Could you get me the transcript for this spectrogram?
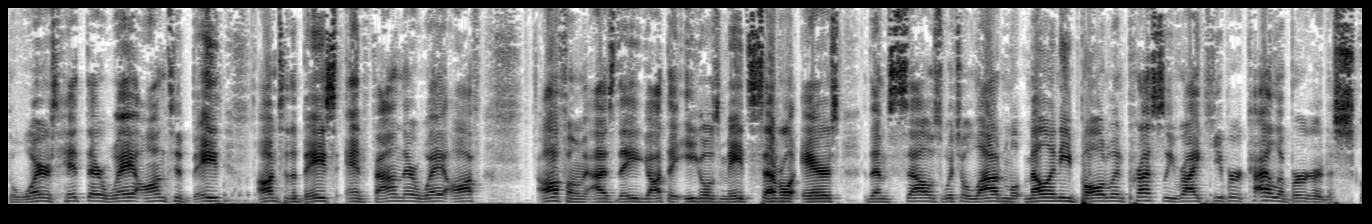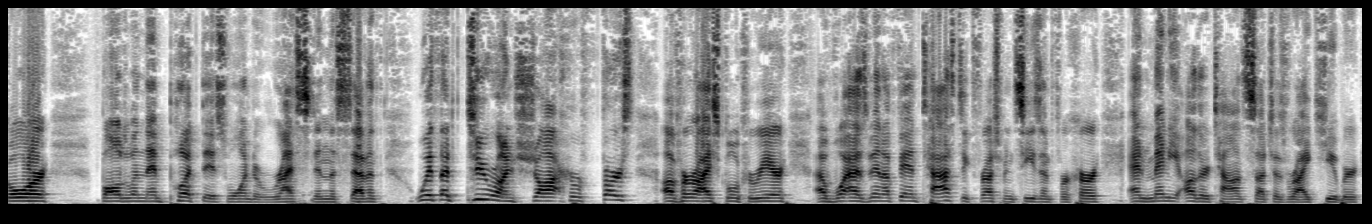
The Warriors hit their way onto base, onto the base and found their way off off them as they got the Eagles made several errors themselves, which allowed M- Melanie Baldwin, Presley Rykeeper, Kyla Berger to score. Baldwin then put this one to rest in the seventh with a two-run shot, her first of her high school career, of what has been a fantastic freshman season for her and many other talents such as Rykeeper.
